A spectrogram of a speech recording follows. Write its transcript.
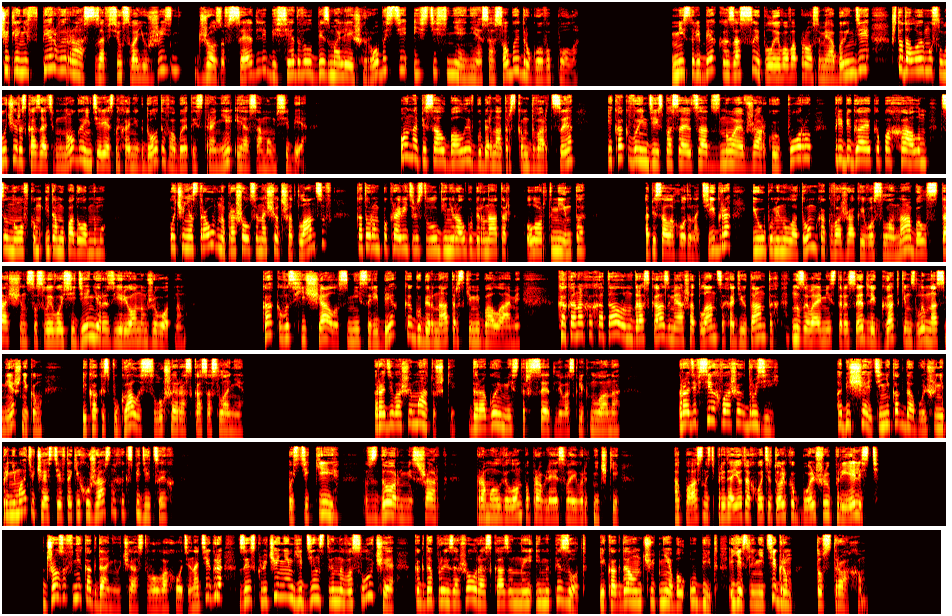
Чуть ли не в первый раз за всю свою жизнь Джозеф Сэдли беседовал без малейшей робости и стеснения с особой другого пола. Мисс Ребекка засыпала его вопросами об Индии, что дало ему случай рассказать много интересных анекдотов об этой стране и о самом себе. Он описал балы в губернаторском дворце и как в Индии спасаются от зноя в жаркую пору, прибегая к опахалам, циновкам и тому подобному. Очень остроумно прошелся насчет шотландцев, которым покровительствовал генерал-губернатор лорд Минта, описал охоту на тигра и упомянул о том, как вожак его слона был стащен со своего сиденья разъяренным животным. Как восхищалась мисс Ребекка губернаторскими балами — как она хохотала над рассказами о шотландцах-адъютантах, называя мистера Сэдли гадким злым насмешником, и как испугалась, слушая рассказ о слоне. «Ради вашей матушки, дорогой мистер Сэдли!» — воскликнула она. «Ради всех ваших друзей! Обещайте никогда больше не принимать участие в таких ужасных экспедициях!» «Пустяки! Вздор, мисс Шарп!» — промолвил он, поправляя свои воротнички — Опасность придает охоте только большую прелесть. Джозеф никогда не участвовал в охоте на тигра, за исключением единственного случая, когда произошел рассказанный им эпизод, и когда он чуть не был убит, если не тигром, то страхом.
